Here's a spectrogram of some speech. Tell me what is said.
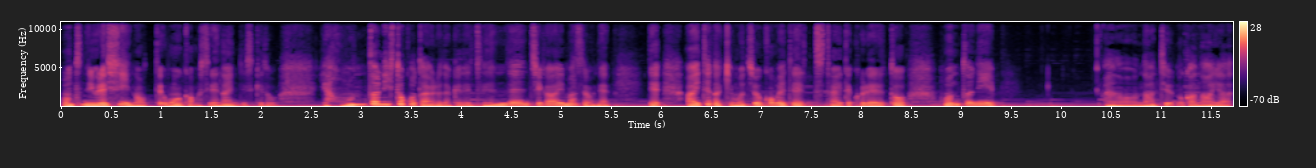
本当に嬉しいのって思うかもしれないんですけどいや本当に一言あるだけで全然違いますよね。で相手が気持ちを込めて伝えてくれると本当にあのなて言うのかなや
